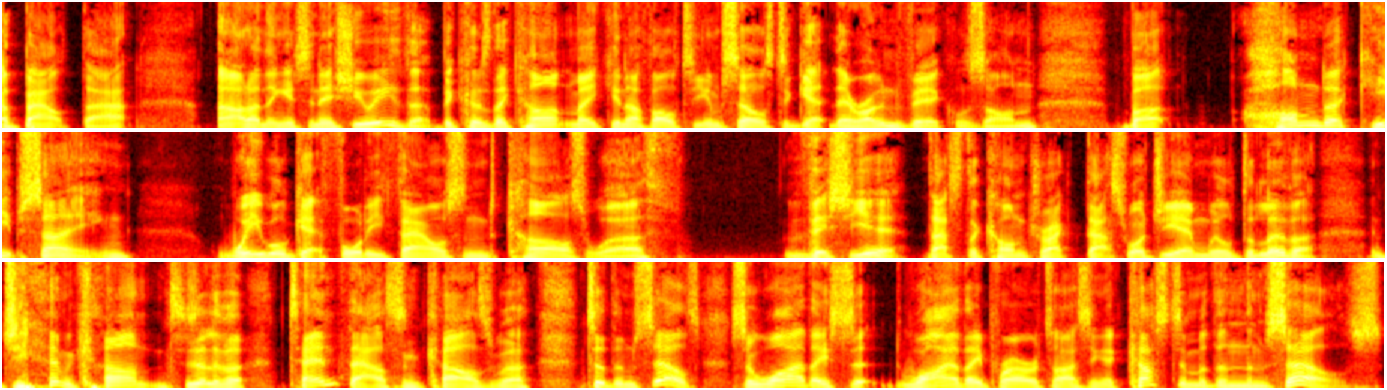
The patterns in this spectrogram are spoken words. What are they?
about that. And I don't think it's an issue either because they can't make enough Ultium cells to get their own vehicles on. But Honda keeps saying we will get 40,000 cars worth this year. That's the contract. That's what GM will deliver. GM can't deliver 10,000 cars worth to themselves. So why are they why are they prioritizing a customer than themselves?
